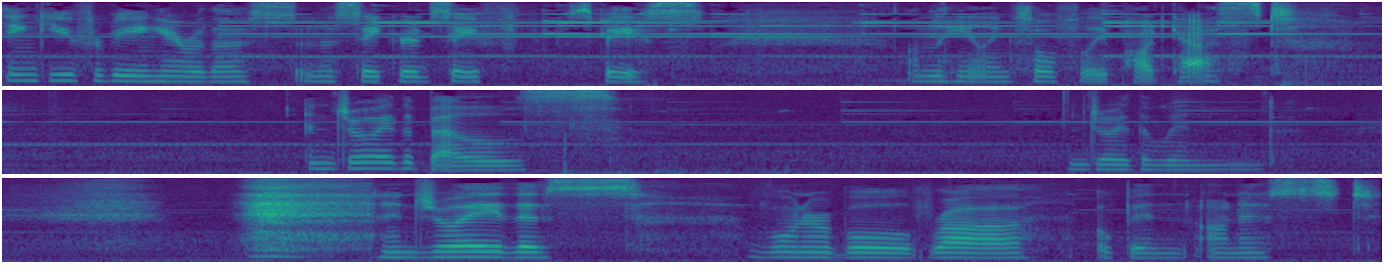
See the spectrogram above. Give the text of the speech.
thank you for being here with us in this sacred, safe space on the Healing Soulfully podcast. Enjoy the bells. Enjoy the wind and enjoy this vulnerable, raw, open, honest,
